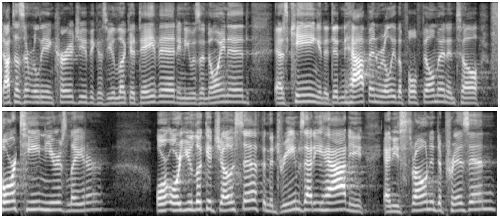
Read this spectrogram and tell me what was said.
that doesn't really encourage you because you look at David and he was anointed as king, and it didn't happen really, the fulfillment, until 14 years later. Or, or you look at Joseph and the dreams that he had, and, he, and he's thrown into prison.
